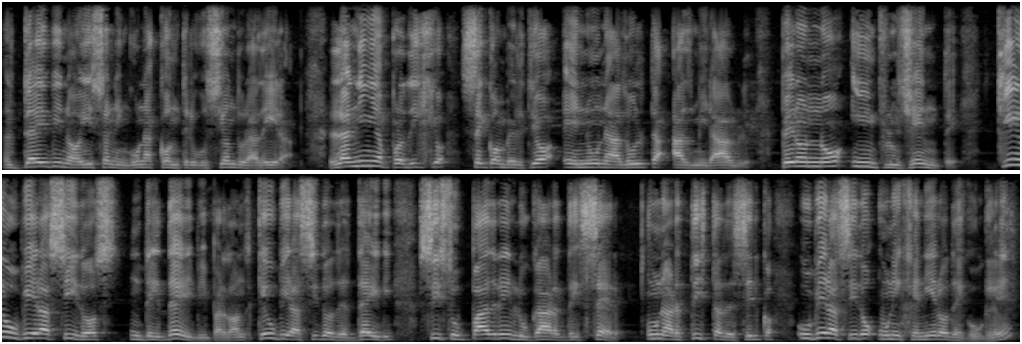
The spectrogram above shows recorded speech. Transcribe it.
David no hizo ninguna contribución duradera. La niña prodigio se convirtió en una adulta admirable, pero no influyente, ¿Qué hubiera sido de David, perdón, qué hubiera sido de David si su padre en lugar de ser un artista de circo hubiera sido un ingeniero de Google?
